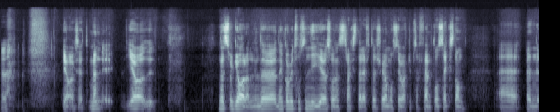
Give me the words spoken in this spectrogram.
Ja, exakt. Men eh, jag... När såg jag den? Den kom ju 2009 och såg den strax därefter så jag måste ju ha varit typ så här 15-16. Eh, en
